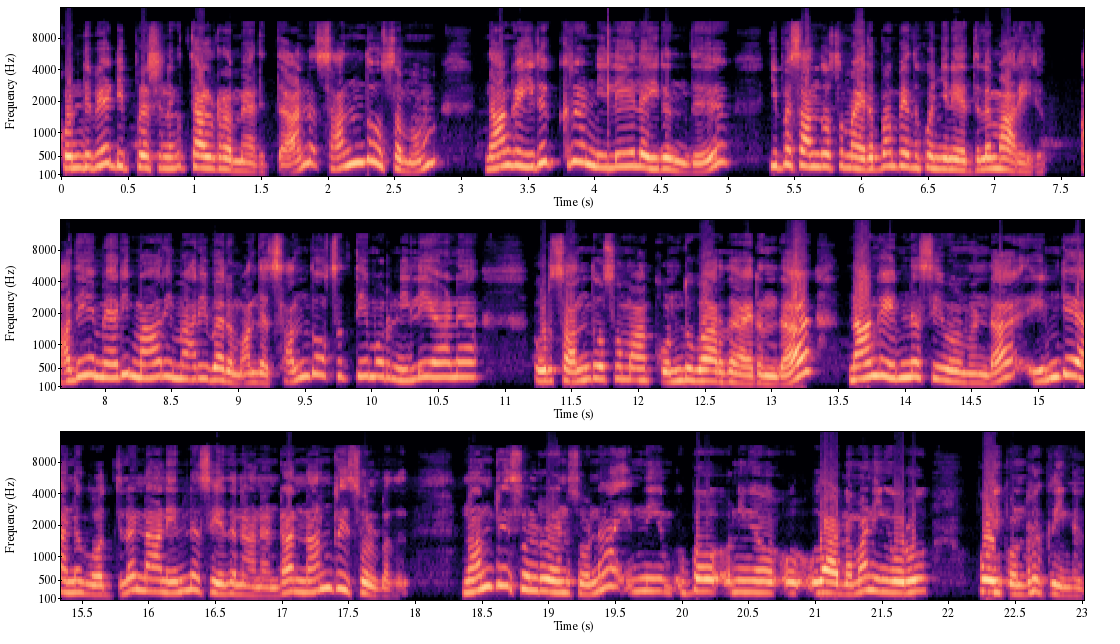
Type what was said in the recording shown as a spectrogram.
கொண்டு போய் டிப்ரெஷனுக்கு தள்ளுற மாதிரி தான் சந்தோஷமும் நாங்கள் இருக்கிற நிலையில் இருந்து இப்போ சந்தோஷமாக இருப்போம். இப்போ இது கொஞ்ச நேரத்தில் மாறிடும் அதே மாதிரி மாறி மாறி வரும். அந்த சந்தோஷத்தையும் ஒரு நிலையான ஒரு சந்தோஷமாக கொண்டு வரதா இருந்தால் நாங்கள் என்ன செய்வோம்டா? என்னுடைய அனுபவத்தில் நான் என்ன செய்தனானன்றா நன்றி சொல்கிறது நன்றி சொல்றேன்னு சொன்னால் நீ இப்போ நீங்கள் உ- நீங்கள் ஒரு போய் கொண்டிருக்கிறீங்க.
